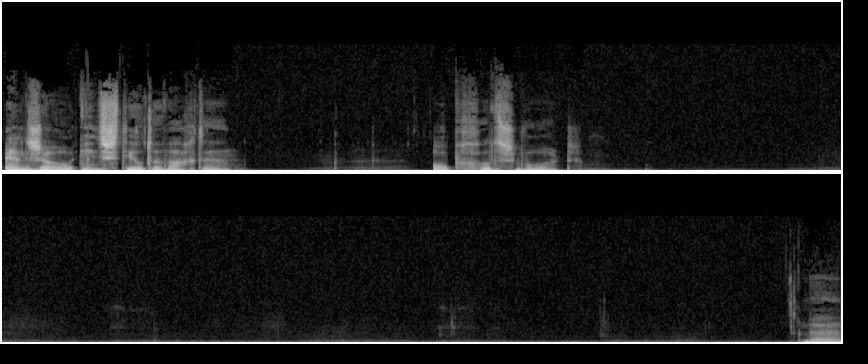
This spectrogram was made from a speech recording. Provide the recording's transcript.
En zo in stilte wachten op Gods woord. We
